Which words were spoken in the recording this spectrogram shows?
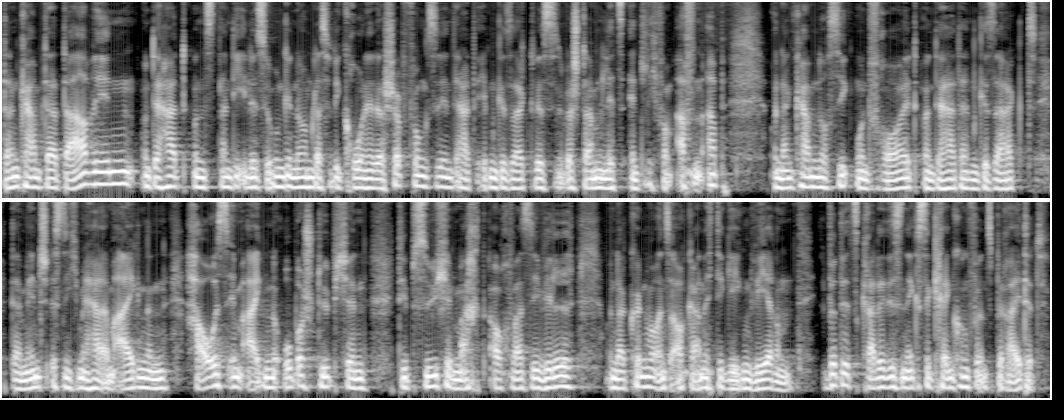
Dann kam der Darwin und der hat uns dann die Illusion genommen, dass wir die Krone der Schöpfung sind. Er hat eben gesagt, wir, sind, wir stammen letztendlich vom Affen ab. Und dann kam noch Sigmund Freud und der hat dann gesagt, der Mensch ist nicht mehr Herr im eigenen Haus, im eigenen Oberstübchen. Die Psyche macht auch, was sie will. Und da können wir uns auch gar nicht dagegen wehren. Wird jetzt gerade diese nächste Kränkung für uns bereitet?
